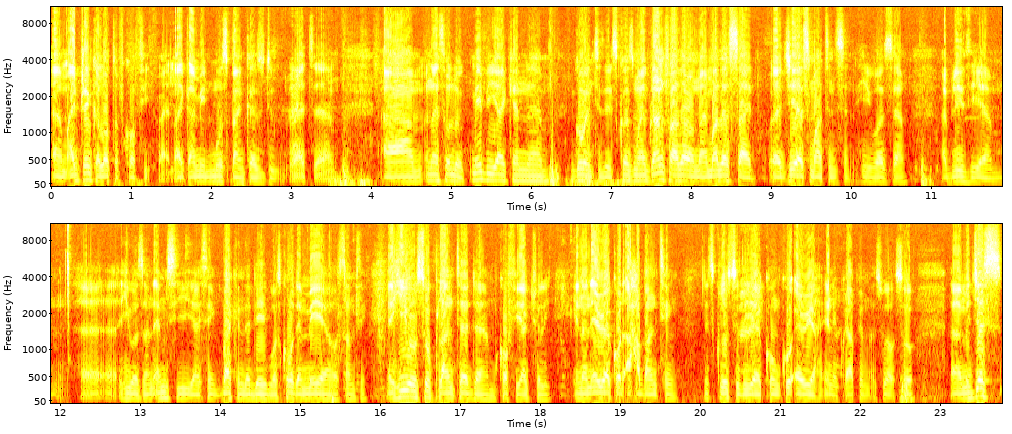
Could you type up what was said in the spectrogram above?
um, I drink a lot of coffee, right? Like I mean, most bankers do, right? Um, um, and I thought, look, maybe I can um, go into this because my grandfather on my mother's side, uh, J.S. Martinson, he was, um, I believe, the um, uh, he was an MC, I think, back in the day. was called a mayor or something. And he also planted coffee actually in an area called Ahabanting. It's close to the uh, Konko area in Akuapem as well. So it just,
